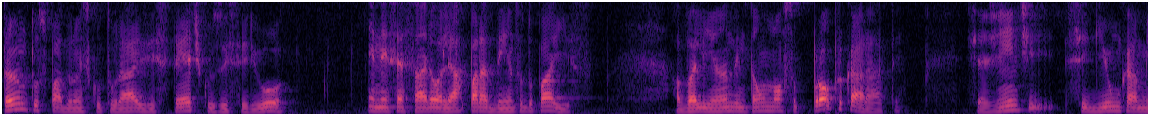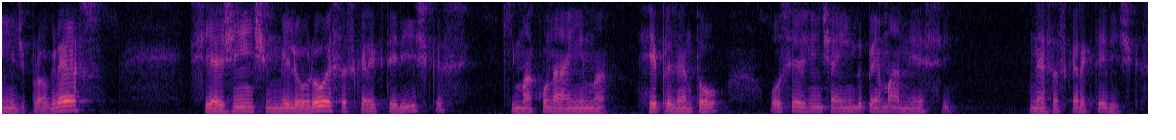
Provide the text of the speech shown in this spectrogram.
tantos padrões culturais e estéticos do exterior, é necessário olhar para dentro do país, avaliando então o nosso próprio caráter. Se a gente seguiu um caminho de progresso, se a gente melhorou essas características que Macunaíma representou, ou se a gente ainda permanece nessas características.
